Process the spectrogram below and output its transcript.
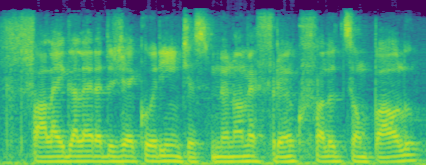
Fala aí galera do GE Corinthians, meu nome é Franco, falo de São Paulo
